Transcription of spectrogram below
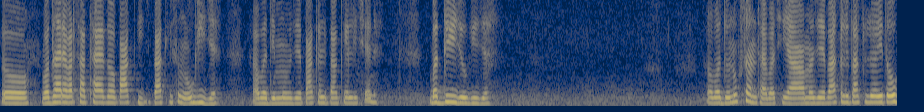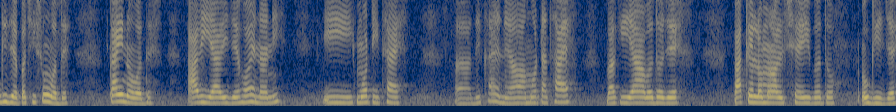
તો વધારે વરસાદ થાય તો પાકી પાકી શું, ઉગી જાય. આ બધી જે પાકેલી પાકેલી છે ને, બધી જ ઉગી જાય. આ બધું નુકસાન થાય પછી આમાં જે પાકેલી પાકેલી હોય એ તો ઉગી જાય, પછી શું વધે? કાંઈ ન વધે. આવી આવી જે હોય નાની એ મોટી થાય. આ દેખાય ને, આવા મોટા થાય. બાકી આ બધો જે પાકેલો માલ છે એ બધો ઉગી જાય.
